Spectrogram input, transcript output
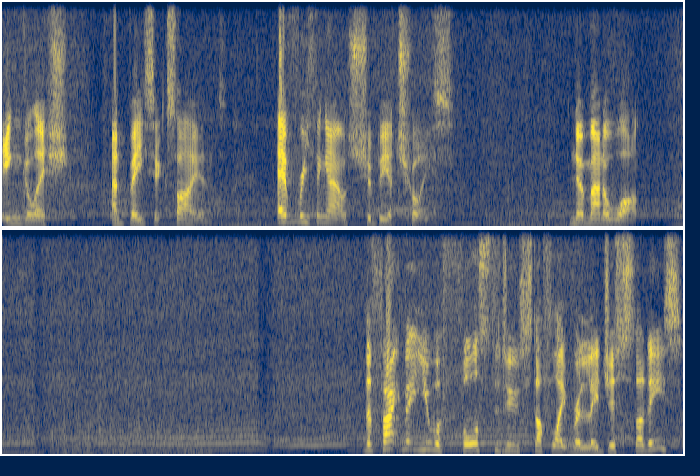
English, and basic science. Everything else should be a choice. No matter what. The fact that you were forced to do stuff like religious studies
